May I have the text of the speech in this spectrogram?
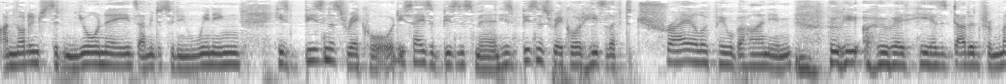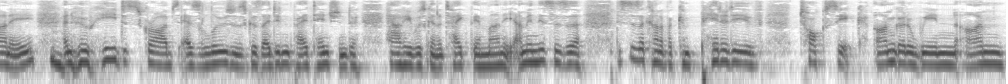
I'm not interested in your needs. I'm interested in winning. His business record. You say he's a businessman. His business record. He's left a trail of people behind him who he who he has dudded from money mm. and who he describes as losers because they didn't pay attention to how he was going to take their money. I mean, this is a this is a kind of a competitive, toxic. I'm going to win. I'm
